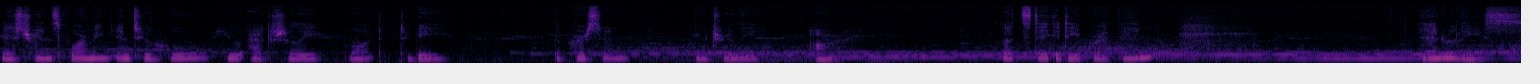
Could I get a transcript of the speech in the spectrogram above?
It is transforming into who you actually want to be, the person you truly are. Let's take a deep breath in and release.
